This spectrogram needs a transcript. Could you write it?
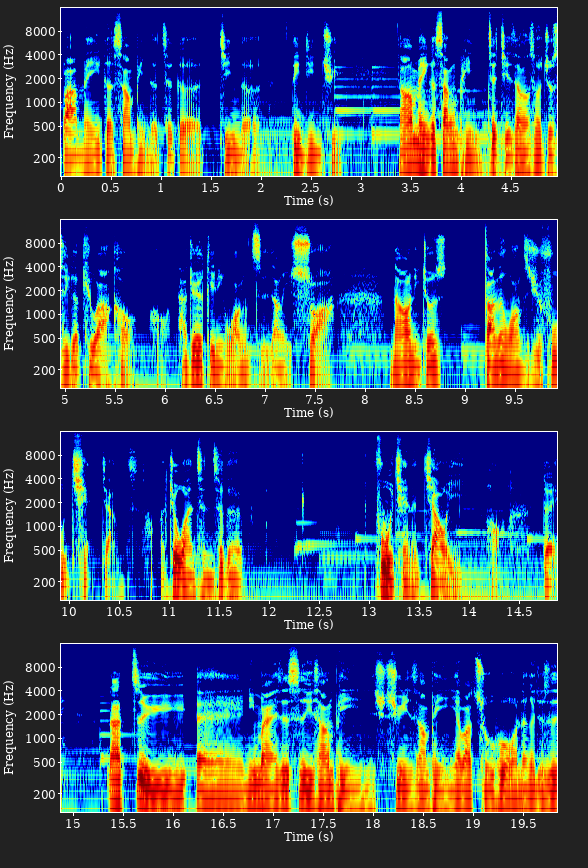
把每一个商品的这个金额定进去，然后每一个商品在结账的时候就是一个 QR code，他就会给你网址让你刷，然后你就到那网址去付钱，这样子就完成这个付钱的交易，好，对。那至于呃，你买的是实体商品、虚拟商品，要不要出货？那个就是，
